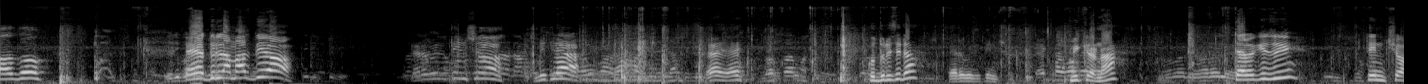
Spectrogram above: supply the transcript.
মাছ দো এ দুল্লা মাছ দিও তেরো কেজি তিনশো। তেরো কেজি মিক্রা না? তেরো কেজি তিনশো।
